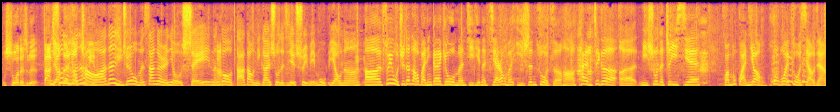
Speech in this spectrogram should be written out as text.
我说的是不是？大家你说的很好啊，但是你觉得我们三个人有谁能够达到你刚才说的这些睡眠目标呢？呃，所以我觉得老板应该给我们几天的假，让我们以身作则哈，看这个呃你说的这一些管不管用，会不会作效这样。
